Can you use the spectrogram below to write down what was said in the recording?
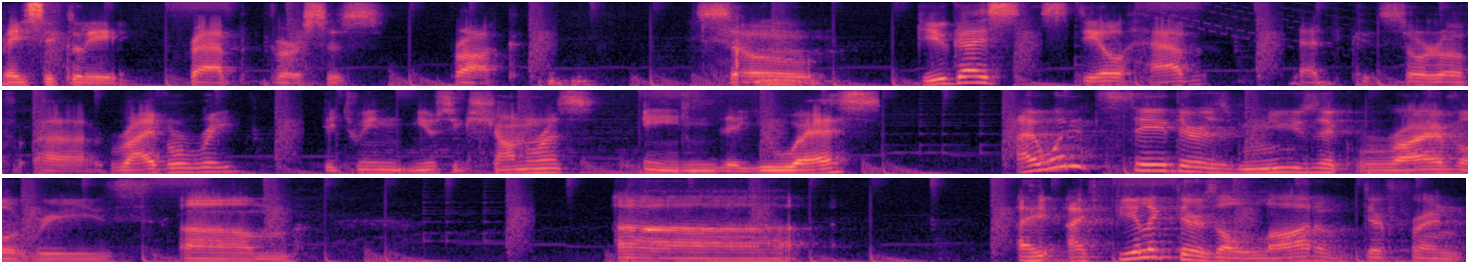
basically, rap versus rock. So, mm. do you guys still have that sort of uh, rivalry between music genres in the US? I wouldn't say there's music rivalries. Um, uh, I, I feel like there's a lot of different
